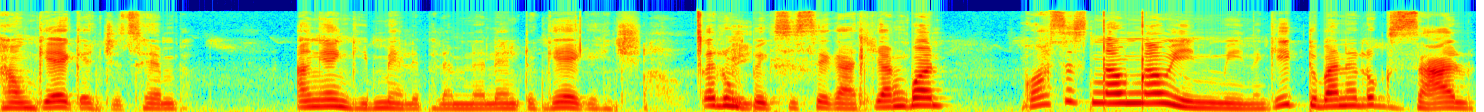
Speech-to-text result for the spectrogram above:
Awungeke nje Themba. Angeke ngimele phela mina lento ngeke nje. Cela ungibhekisise kahle. Uyangibona? Ngwase sinqawunqawini mina ngidubane lokuzalwa.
